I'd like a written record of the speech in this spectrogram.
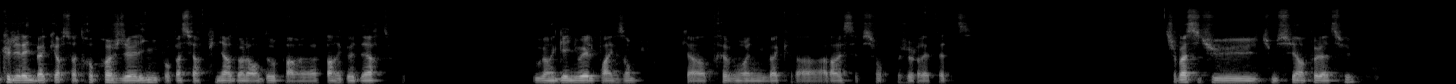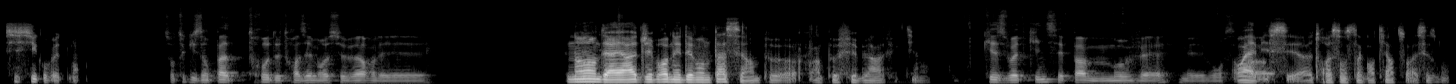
que les linebackers soient trop proches de la ligne pour pas se faire punir dans leur dos par, par Goedert ou un Gainwell par exemple, qui est un très bon running back à la à la réception, je le répète. Je sais pas si tu tu me suis un peu là-dessus? Si, si, complètement. Surtout qu'ils ont pas trop de 3e receveur les Non, derrière AJ Brown et Devonta, c'est un peu, un peu faiblard effectivement. Quez Watkins, c'est pas mauvais, mais bon, Ouais, pas mais c'est, heu, 350 yards sur la saison.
